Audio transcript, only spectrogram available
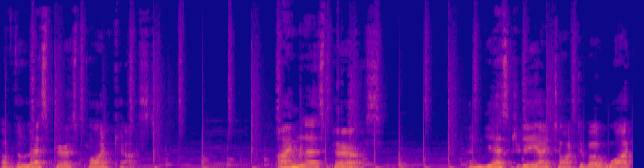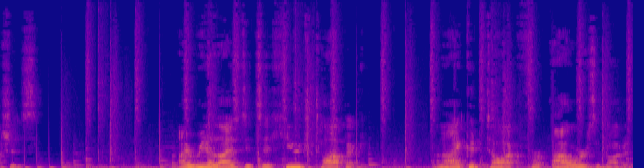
of the Les Paris podcast. I'm Les Paris, and yesterday I talked about watches. I realized it's a huge topic, and I could talk for hours about it.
